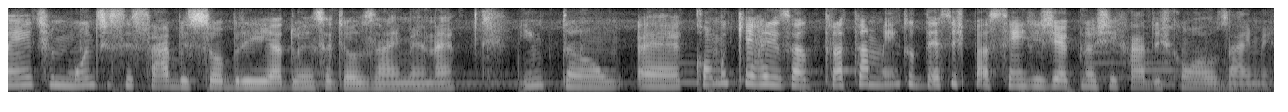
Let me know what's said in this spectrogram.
Atualmente, muito se sabe sobre a doença de Alzheimer, né? Então, é, como que é realizado o tratamento desses pacientes diagnosticados com Alzheimer?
